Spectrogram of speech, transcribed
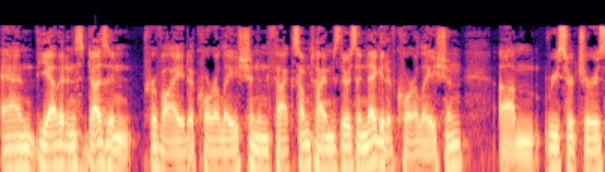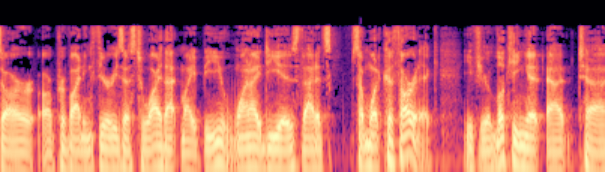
And the evidence doesn't provide a correlation. In fact, sometimes there's a negative correlation. Um, researchers are, are providing theories as to why that might be. One idea is that it's somewhat cathartic. If you're looking at, at uh,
